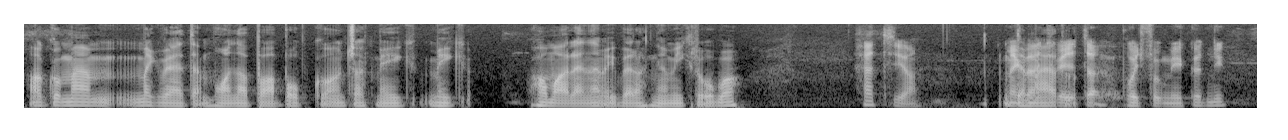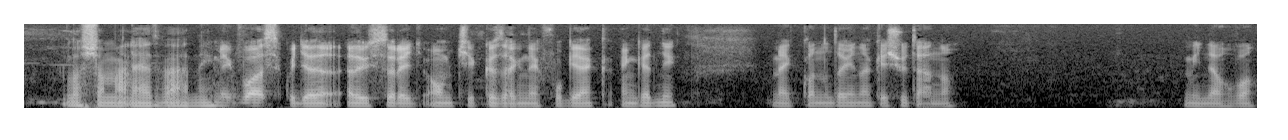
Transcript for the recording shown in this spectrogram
akkor már megvehetem holnap a popcorn, csak még, még hamar lenne még berakni a mikróba. Hát, ja. Meglátjuk, már... hogy, hogy fog működni. Lassan már lehet várni. Még valószínűleg ugye először egy amcsik közegnek fogják engedni, meg kanadainak, és utána mindenhova.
